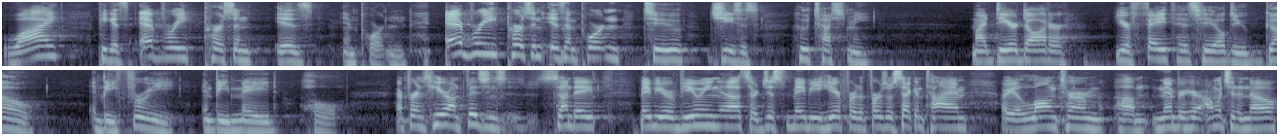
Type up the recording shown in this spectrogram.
Why? Because every person is important. Every person is important to Jesus. Who touched me? My dear daughter, your faith has healed you. Go and be free and be made whole. My friends, here on Vision Sunday, maybe you're viewing us or just maybe here for the first or second time or you're a long-term um, member here i want you to know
